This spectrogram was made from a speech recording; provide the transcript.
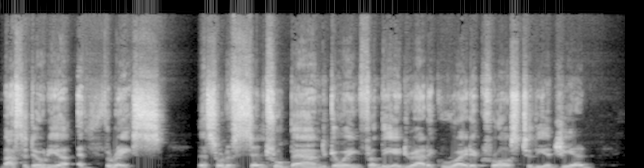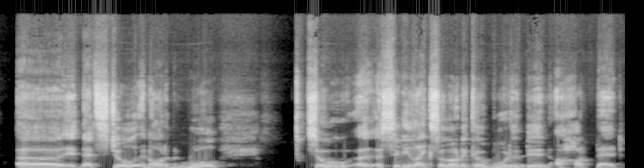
Macedonia, and Thrace, that sort of central band going from the Adriatic right across to the Aegean. Uh, that's still an Ottoman rule. So a, a city like Salonika would have been a hotbed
